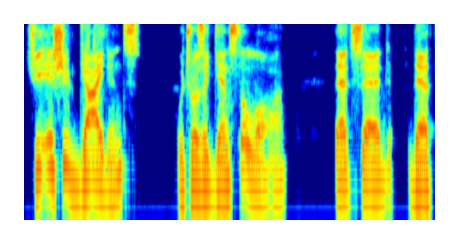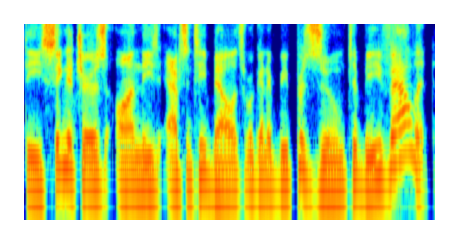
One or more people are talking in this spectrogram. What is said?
she issued guidance, which was against the law, that said that the signatures on these absentee ballots were going to be presumed to be valid.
